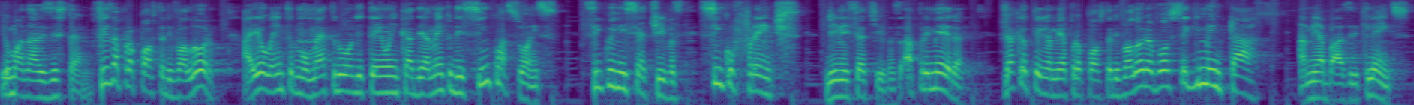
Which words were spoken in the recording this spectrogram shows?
e uma análise externa. Fiz a proposta de valor, aí eu entro no método onde tem um encadeamento de cinco ações, cinco iniciativas, cinco frentes de iniciativas. A primeira, já que eu tenho a minha proposta de valor, eu vou segmentar a minha base de clientes.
